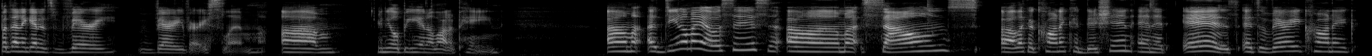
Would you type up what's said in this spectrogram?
but then again, it's very, very, very slim. Um, and you'll be in a lot of pain. Um, adenomyosis um, sounds uh, like a chronic condition, and it is. It's a very chronic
